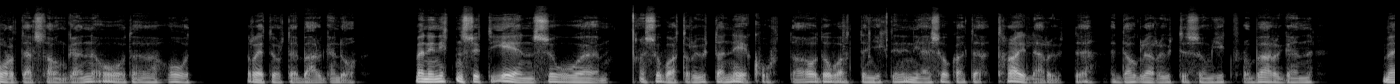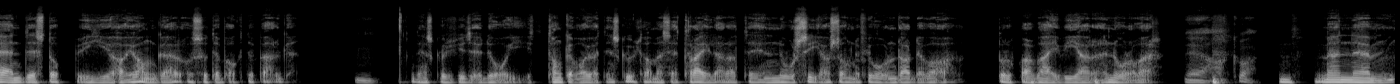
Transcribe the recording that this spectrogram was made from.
Orderstangen og, og retur til Bergen, da. Men i 1971 så, eh, så ble ruta nedkorta, og da den, gikk den inn i ei såkalt trailerrute, en daglig rute som gikk fra Bergen med endestopp i Høyanger og så tilbake til Bergen. Mm. Den skulle ikke da Tanken var jo at den skulle ta med seg trailere til nordsida av Sognefjorden, der det var brukbar vei videre nordover. Ja, akkurat. Men ehm,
